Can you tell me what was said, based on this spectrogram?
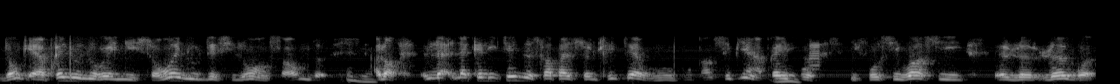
Donc, et après, nous nous réunissons et nous décidons ensemble. Alors, la, qualité ne sera pas le seul critère, vous, pensez bien. Après, il, faut, il faut aussi voir si euh, l'œuvre,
